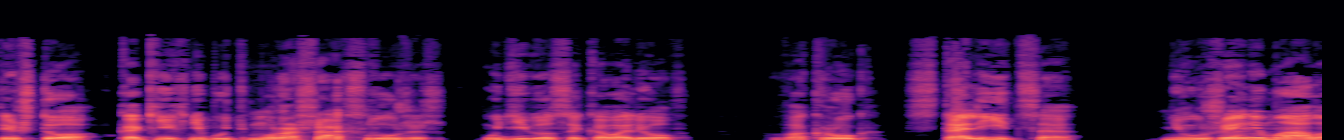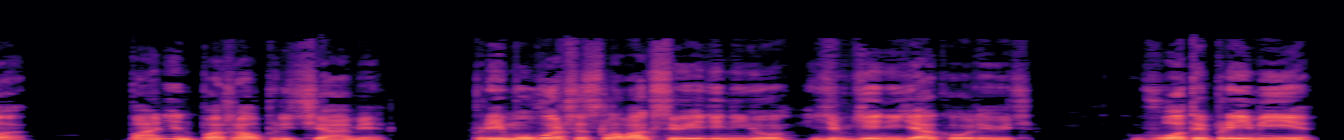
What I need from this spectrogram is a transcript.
Ты что, в каких-нибудь мурашах служишь? Удивился Ковалев. Вокруг столица. Неужели мало? Панин пожал плечами. Приму ваши слова к сведению, Евгений Яковлевич. Вот и прими.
